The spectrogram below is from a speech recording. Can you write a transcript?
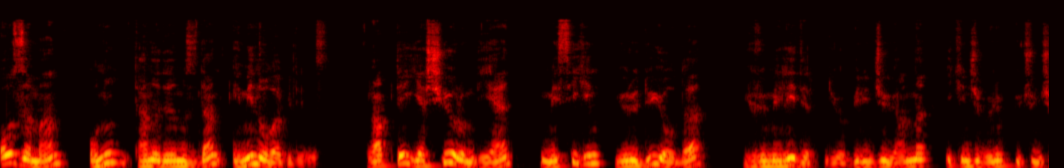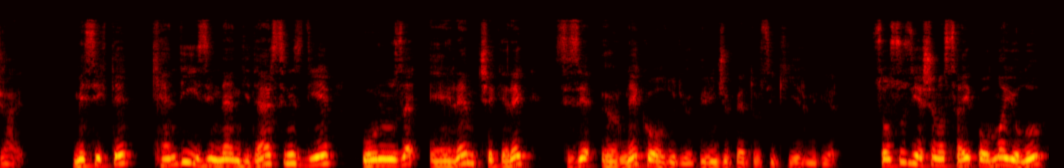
o zaman onun tanıdığımızdan emin olabiliriz. Rab'de yaşıyorum diyen Mesih'in yürüdüğü yolda yürümelidir diyor 1. Yuhanna 2. bölüm 3. ayet. Mesih'te kendi izinden gidersiniz diye uğrunuza eylem çekerek size örnek oldu diyor 1. Petrus 2.21. Sonsuz yaşama sahip olma yolu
